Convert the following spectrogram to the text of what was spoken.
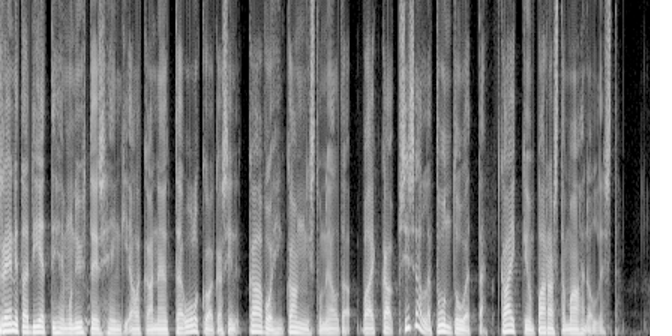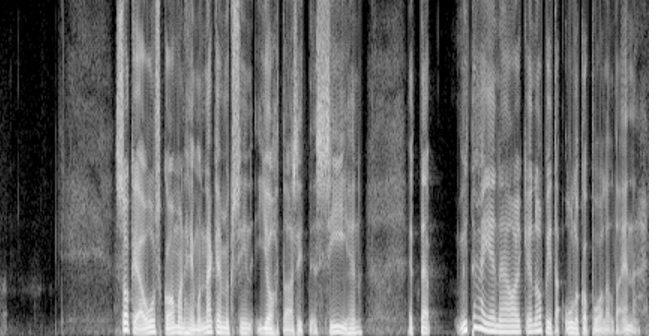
Treeni- tai diettiheimon yhteishenki alkaa näyttää ulkoakäsin kaavoihin kangistuneelta, vaikka sisällä tuntuu, että kaikki on parasta mahdollista. Sokea usko oman heimon näkemyksiin johtaa sitten siihen, että mitä ei enää oikein opita ulkopuolelta enää.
